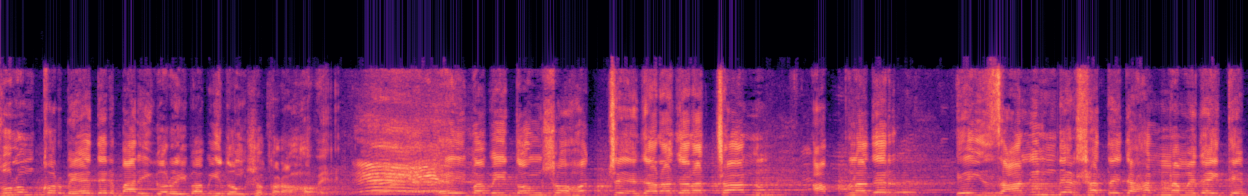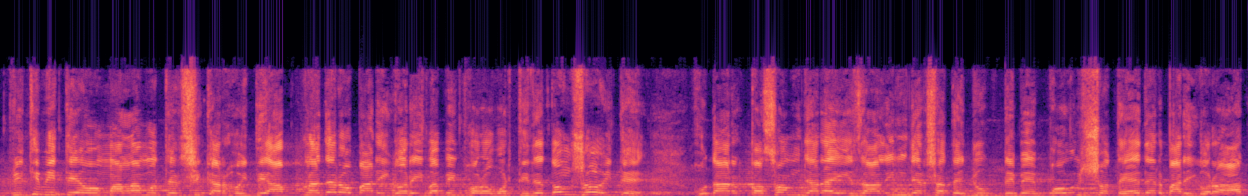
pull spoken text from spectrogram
জুলুম করবে এদের বাড়িঘর এইভাবেই ধ্বংস করা হবে। এইভাবেই ধ্বংস হচ্ছে। যারা যারা চান আপনাদের এই জালিমদের সাথে জাহান নামে যাইতে পৃথিবীতে ও মালামতের শিকার হইতে, আপনাদেরও বাড়িঘর এইভাবেই পরবর্তীতে ধ্বংস হইতে, খুদার কসম যারা এই জালিমদের সাথে যোগ দেবে, ভবিষ্যতে এদের বাড়িঘর আজ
